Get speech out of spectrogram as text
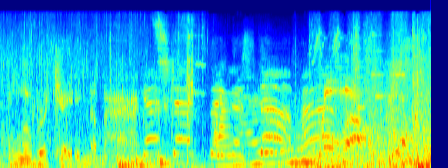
Stop lubricating the man. Get that thing to stop, huh? Roll out.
